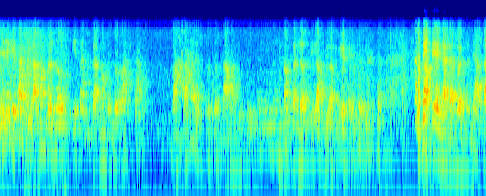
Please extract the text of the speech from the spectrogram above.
ini kita juga membentuk kita juga membentuk laskar. Laskarnya harus bertentara gitu. Ya. Tapi- Tapi nggak ada bersenjata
